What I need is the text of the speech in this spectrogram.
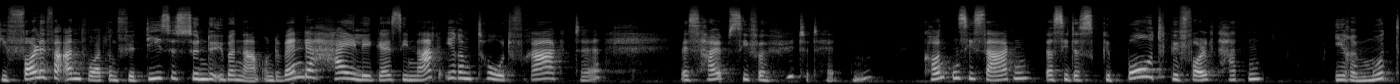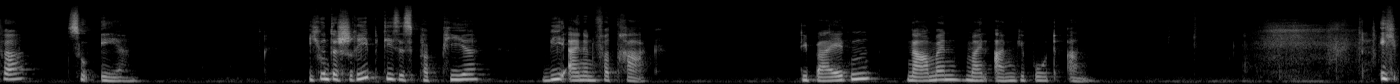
die volle Verantwortung für diese Sünde übernahm. Und wenn der Heilige sie nach ihrem Tod fragte, weshalb sie verhütet hätten, konnten sie sagen, dass sie das Gebot befolgt hatten, ihre Mutter zu ehren. Ich unterschrieb dieses Papier wie einen Vertrag. Die beiden nahmen mein Angebot an. Ich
